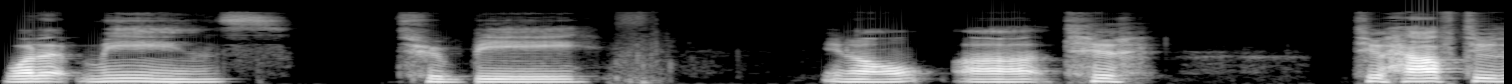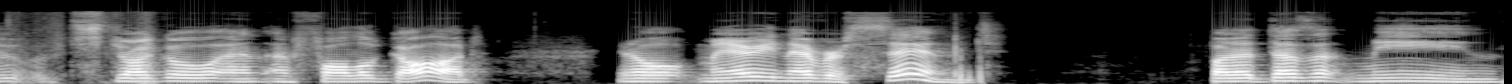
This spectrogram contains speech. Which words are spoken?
what it means to be, you know, uh, to to have to struggle and, and follow God. You know, Mary never sinned, but it doesn't mean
